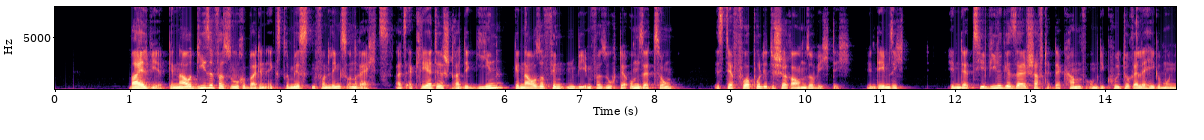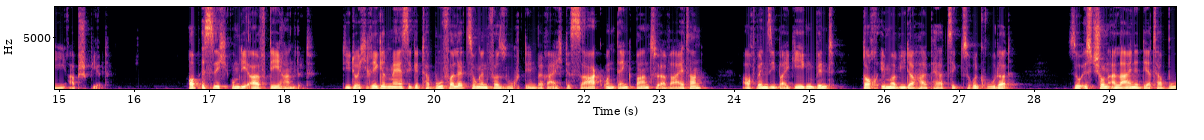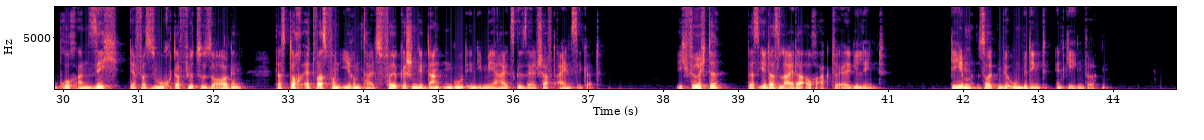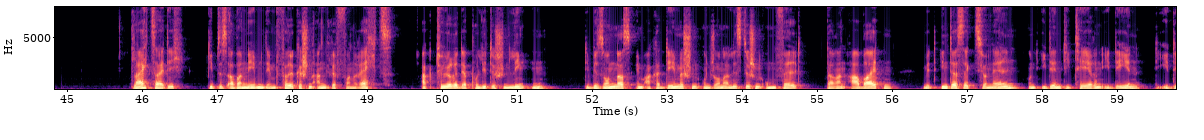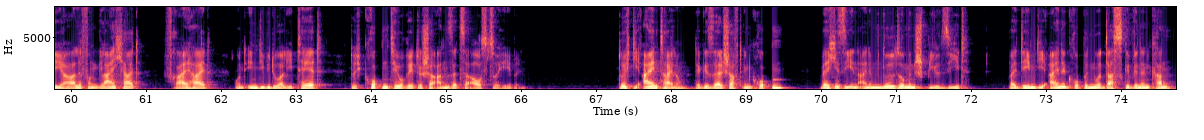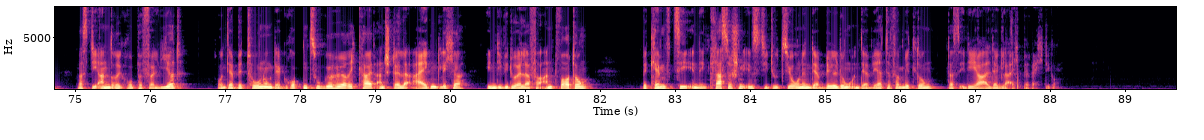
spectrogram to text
Weil wir genau diese Versuche bei den Extremisten von links und rechts als erklärte Strategien genauso finden wie im Versuch der Umsetzung, ist der vorpolitische Raum so wichtig, in dem sich in der Zivilgesellschaft der Kampf um die kulturelle Hegemonie abspielt. Ob es sich um die AfD handelt, die durch regelmäßige Tabuverletzungen versucht, den Bereich des Sarg und Denkbaren zu erweitern, auch wenn sie bei Gegenwind doch immer wieder halbherzig zurückrudert, so ist schon alleine der Tabubruch an sich der Versuch dafür zu sorgen, dass doch etwas von ihrem teils völkischen Gedankengut in die Mehrheitsgesellschaft einsickert. Ich fürchte, dass ihr das leider auch aktuell gelingt. Dem sollten wir unbedingt entgegenwirken. Gleichzeitig gibt es aber neben dem völkischen Angriff von rechts Akteure der politischen Linken, die besonders im akademischen und journalistischen Umfeld daran arbeiten, mit intersektionellen und identitären Ideen die Ideale von Gleichheit, Freiheit und Individualität durch gruppentheoretische Ansätze auszuhebeln. Durch die Einteilung der Gesellschaft in Gruppen, welche sie in einem Nullsummenspiel sieht, bei dem die eine Gruppe nur das gewinnen kann, was die andere Gruppe verliert, und der Betonung der Gruppenzugehörigkeit anstelle eigentlicher individueller Verantwortung, bekämpft sie in den klassischen Institutionen der Bildung und der Wertevermittlung das Ideal der Gleichberechtigung.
